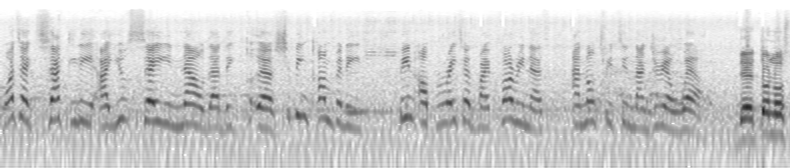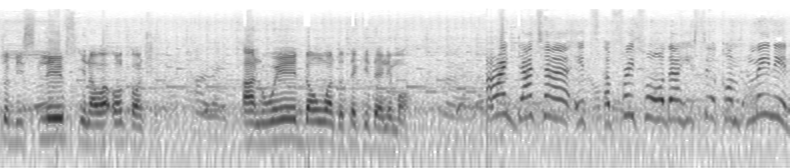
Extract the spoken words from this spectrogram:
What exactly are you saying now that the uh, shipping companies being operated by foreigners and not treating Nigerian well? They turn us to be slaves in our own country. All right. And we don't want to take it anymore. All right, data, it's a freight forwarder. He's still complaining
